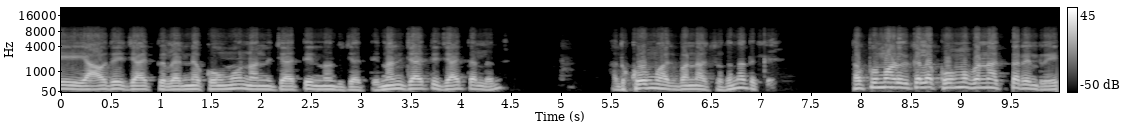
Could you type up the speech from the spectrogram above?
ಈ ಯಾವುದೇ ಜಾತಿ ಇಲ್ಲ ಅನ್ಯ ಕೋಮು, ನನ್ನ ಜಾತಿ, ಇನ್ನೊಂದು ಜಾತಿ. ನನ್ನ ಜಾತಿ ಜಾತಿ ಅಲ್ಲ ಅದು ಕೋಮು, ಅದು ಬಣ್ಣ ಹಚ್ಚೋದನ್ನ ಅದಕ್ಕೆ? ತಪ್ಪು ಮಾಡೋದಕ್ಕೆಲ್ಲ ಕೋಮು, ಬಣ್ಣ ಹಚ್ತಾರೇನ್ರಿ?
